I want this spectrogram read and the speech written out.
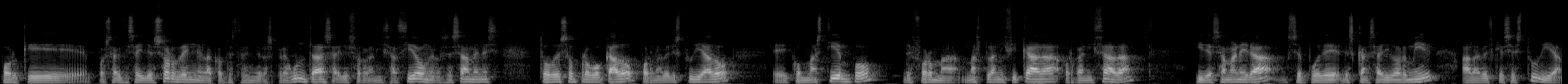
porque pues a veces hay desorden en la contestación de las preguntas, hay desorganización en los exámenes, todo eso provocado por no haber estudiado eh, con más tiempo, de forma más planificada, organizada, y de esa manera se puede descansar y dormir a la vez que se estudia.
